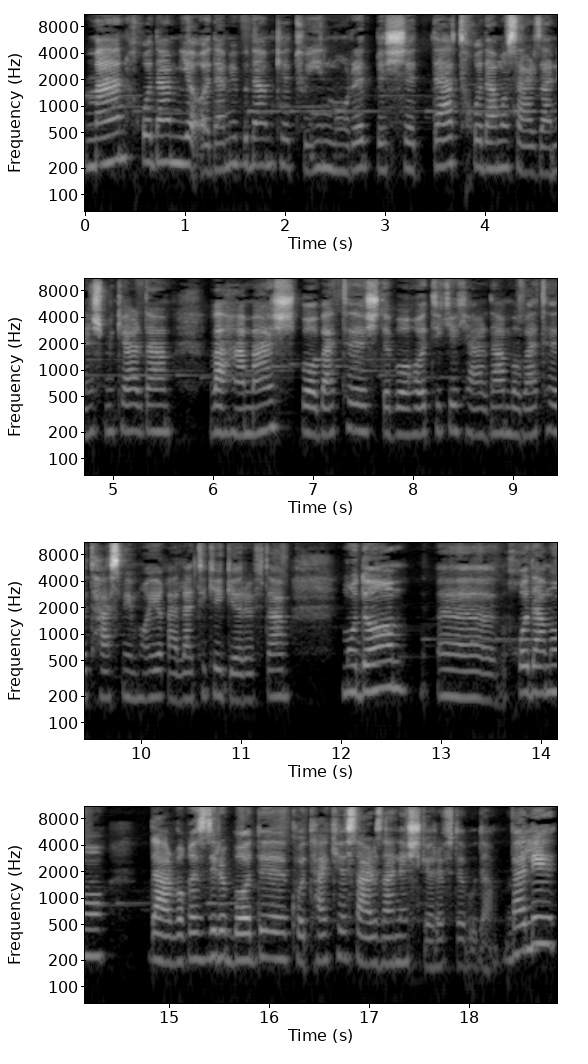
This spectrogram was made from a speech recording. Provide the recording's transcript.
من خودم یه آدمی بودم که تو این مورد به شدت خودم رو سرزنش می‌کردم و همش بابت اشتباهاتی که کردم بابت تصمیم های غلطی که گرفتم مدام خودم رو در واقع زیر باد کتک سرزنش گرفته بودم. ولی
